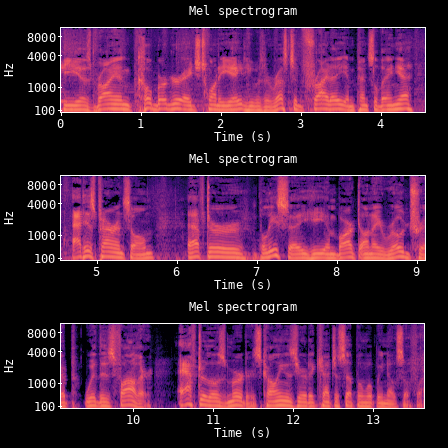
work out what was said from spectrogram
He is Bryan Kohberger, age 28. He was arrested Friday in Pennsylvania at his parents' home after police say he embarked on a road trip with his father after those murders. Colleen is here to catch us up on what we know so far.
